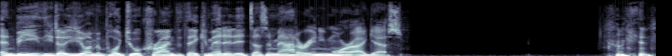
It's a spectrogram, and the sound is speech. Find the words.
And B, you don't even point to a crime that they committed. It doesn't matter anymore, I guess. and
